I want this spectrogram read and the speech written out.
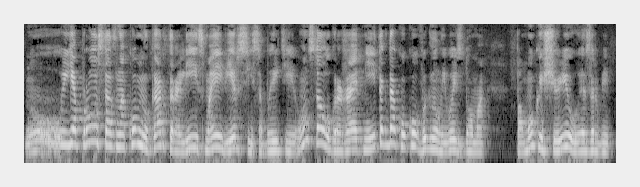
«Ну, я просто ознакомил Картера Ли с моей версией событий. Он стал угрожать мне, и тогда Коко выгнал его из дома. Помог еще и Уэзерби».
